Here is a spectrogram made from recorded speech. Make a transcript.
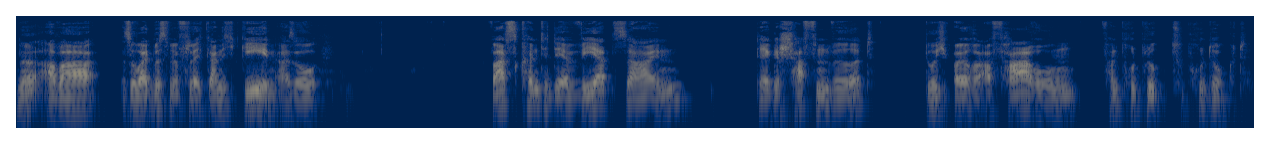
ne? aber so weit müssen wir vielleicht gar nicht gehen. Also was könnte der Wert sein, der geschaffen wird durch eure Erfahrung von Produkt zu Produkt?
